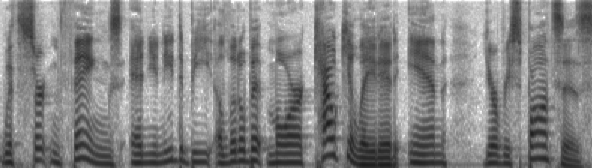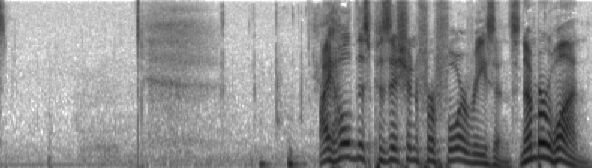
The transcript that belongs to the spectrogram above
with certain things and you need to be a little bit more calculated in your responses. I hold this position for four reasons. Number one,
